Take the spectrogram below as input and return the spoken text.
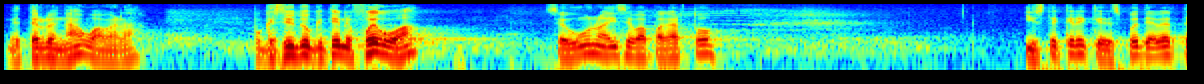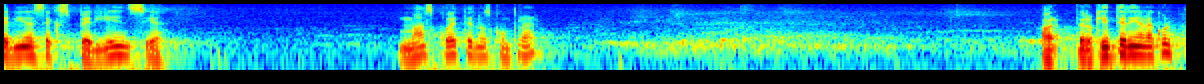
meterlo en agua, ¿verdad? Porque si tú que tiene fuego, ¿ah? Según ahí se va a apagar todo. ¿Y usted cree que después de haber tenido esa experiencia, más cohetes nos compraron? Ahora, ¿pero quién tenía la culpa?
